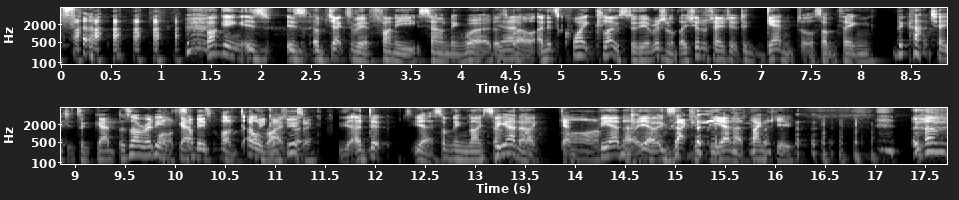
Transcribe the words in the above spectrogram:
So- Fugging is is objectively a funny sounding word as Yeah. well, and it's quite close to the original. They should have changed it to Ghent or something. they can't change it to Ghent. There's already Well, a that'd Ghent. be, Well, that'd all be right, confusing. yeah, a di- yeah, something nice. sounding Vienna. like Ghent. Oh. Vienna. Yeah, exactly. Vienna. Thank you. Um,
